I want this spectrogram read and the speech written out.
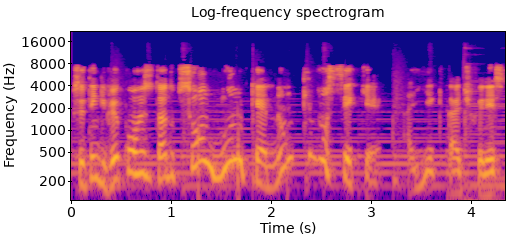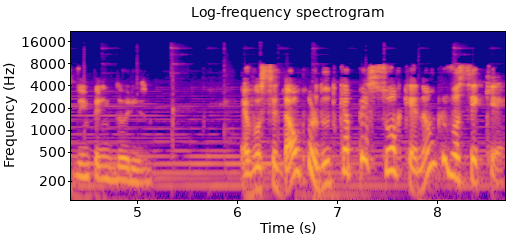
Você tem que ver qual o resultado que o seu aluno quer, não o que você quer. Aí é que está a diferença do empreendedorismo. É você dar o produto que a pessoa quer, não o que você quer.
